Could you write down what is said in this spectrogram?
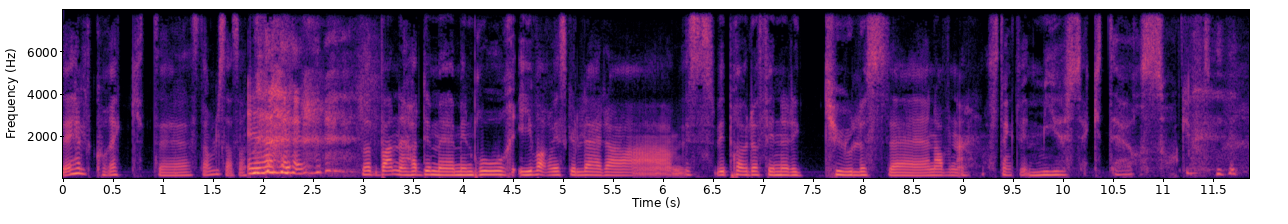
det er helt korrekt eh, stavelse, altså. Så et band jeg hadde med min bror Ivar, vi skulle da Vi prøvde å finne det kuleste navnet. Så tenkte vi music, det høres så kult ut.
